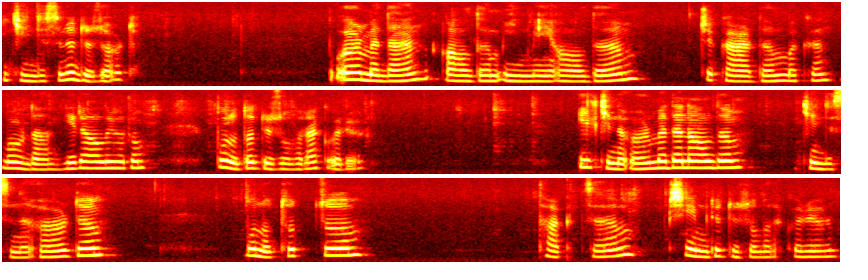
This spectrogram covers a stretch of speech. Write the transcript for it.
ikincisini düz ördüm. Bu örmeden aldığım ilmeği aldım, çıkardım. Bakın buradan geri alıyorum. Bunu da düz olarak örüyorum. İlkini örmeden aldım. ikincisini ördüm. Bunu tuttum. Taktım. Şimdi düz olarak örüyorum.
